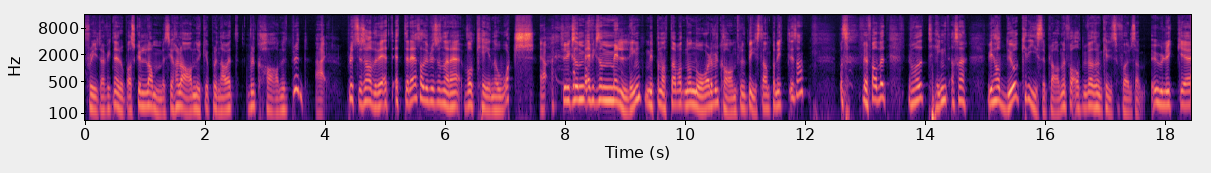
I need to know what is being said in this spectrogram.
flytrafikken i Europa skulle lammes i halvannen uke pga. et vulkanutbrudd. Nei. Plutselig så hadde vi et, etter det så hadde vi plutselig sånn Volcano Watch. Ja. Så jeg fikk, sånn, jeg fikk sånn melding midt på natta om at nå, nå var det vulkanutbrudd på Island på nytt, liksom. Altså, hvem, hadde, hvem hadde tenkt Altså, vi hadde jo kriseplaner for alt mulig. Sånn krise for liksom, ulykke,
